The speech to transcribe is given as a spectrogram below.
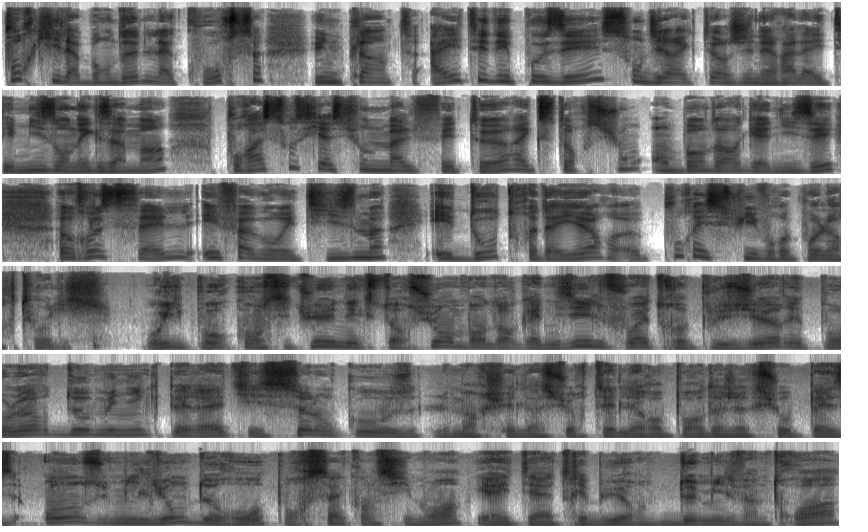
pour qu'il abandonne la course. Une plainte a été déposée. Son directeur général a été mis en examen pour association de malfaiteurs, extorsion en bande organisée, recel et favoritisme et d'autres d'ailleurs pourraient suivre Paul Ortoli. Oui, pour constituer une extorsion en bande organisée, il faut être plusieurs et pour l'heure, Dominique Perret est seul en cause. Le marché de la sûreté de l'aéroport d'Ajaccio pèse 11 millions d'euros pour 56 mois et a été attribué en 2023.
